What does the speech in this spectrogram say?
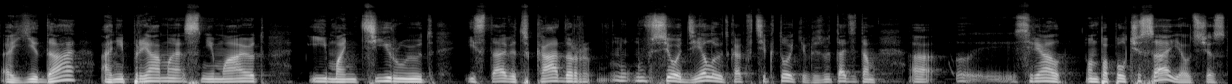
э, еда, они прямо снимают и монтируют и ставят кадр, ну, ну все делают, как в ТикТоке. В результате там э, э, сериал, он по полчаса, я вот сейчас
